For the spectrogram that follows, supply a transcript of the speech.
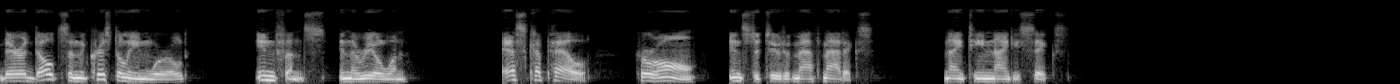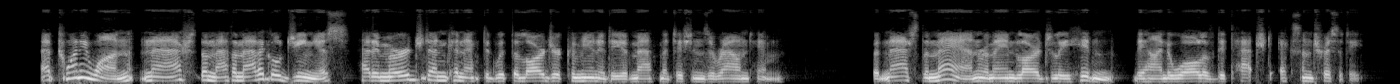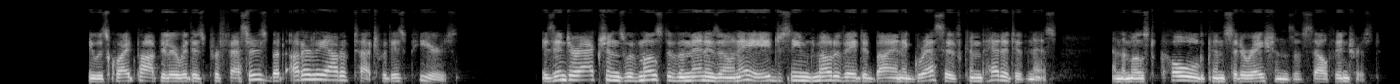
They're adults in the crystalline world, infants in the real one. S. Capel, Courant, Institute of Mathematics, 1996. At twenty-one, Nash, the mathematical genius, had emerged and connected with the larger community of mathematicians around him. But Nash the man remained largely hidden behind a wall of detached eccentricity. He was quite popular with his professors, but utterly out of touch with his peers. His interactions with most of the men his own age seemed motivated by an aggressive competitiveness and the most cold considerations of self-interest.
